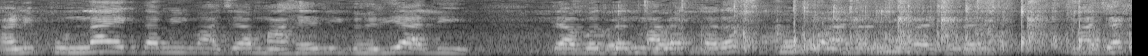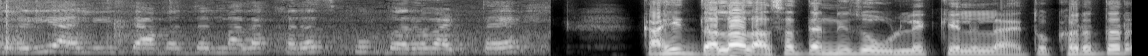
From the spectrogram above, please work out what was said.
आणि पुन्हा एकदा मी माझ्या माहेरी घरी आली त्याबद्दल मला खरंच खूप आनंद वाटतोय. माझ्या घरी आली त्याबद्दल मला खरंच खूप बरं वाटतंय. काही दलाल असा त्यांनी जो उल्लेख केलेला आहे तो खरं तर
